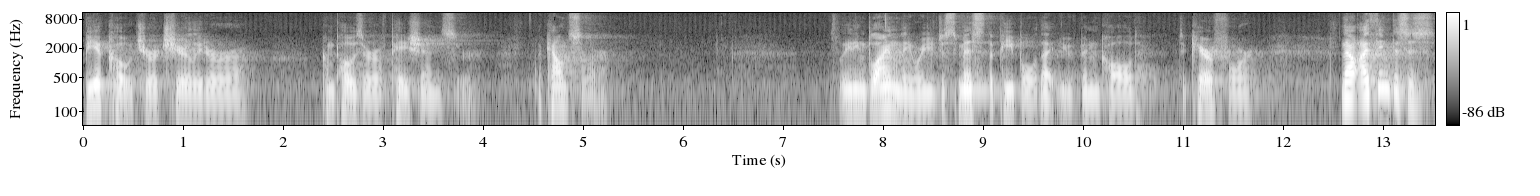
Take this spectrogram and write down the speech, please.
be a coach or a cheerleader or a composer of patients or a counselor. It's leading blindly where you just miss the people that you've been called to care for. Now, I think this is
